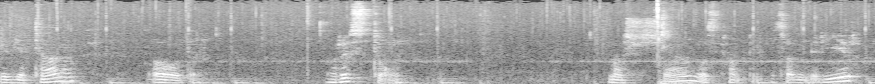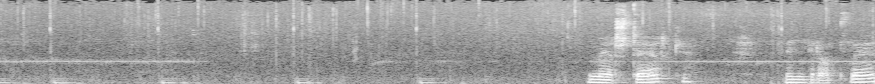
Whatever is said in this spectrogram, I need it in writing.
Leviathan oder Rüstung. Mal schauen, was, kann, was haben wir hier? Mehr Stärke, weniger Abwehr.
